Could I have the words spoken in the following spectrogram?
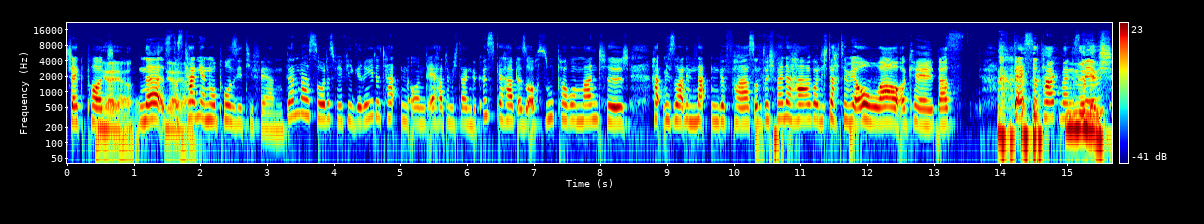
Jackpot. Ja, ja. Ne, es, ja, das kann ja nur positiv werden. Dann war es so, dass wir viel geredet hatten und er hatte mich dann geküsst gehabt, also auch super romantisch, hat mich so an dem Nacken gefasst und durch meine Haare und ich dachte mir, oh wow, okay, das beste Tag meines Lebens.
